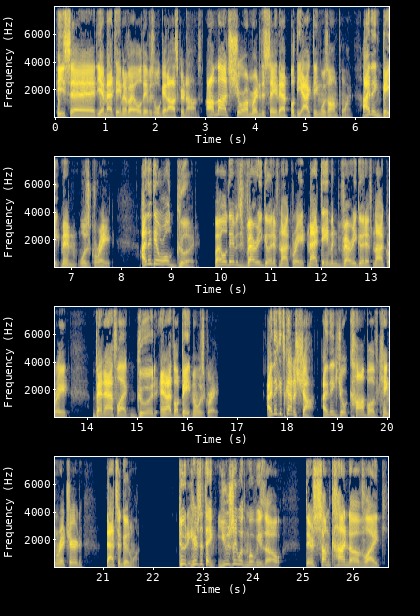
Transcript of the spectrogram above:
He said, "Yeah, Matt Damon and Viola Davis will get Oscar noms." I'm not sure I'm ready to say that, but the acting was on point. I think Bateman was great. I think they were all good. Viola Davis very good, if not great. Matt Damon very good, if not great. Ben Affleck good, and I thought Bateman was great. I think it's got a shot. I think your comp of King Richard, that's a good one. Dude, here's the thing. Usually with movies, though, there's some kind of like,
